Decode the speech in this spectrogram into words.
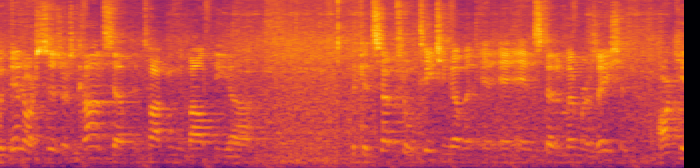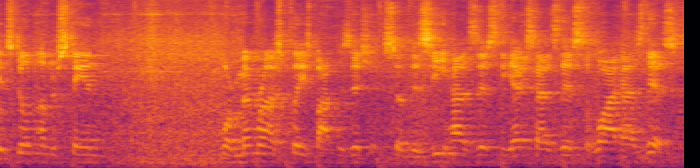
within our scissors concept, and talking about the uh, the conceptual teaching of it instead of memorization, our kids don't understand or memorize plays by position. So the Z has this, the X has this, the Y has this.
